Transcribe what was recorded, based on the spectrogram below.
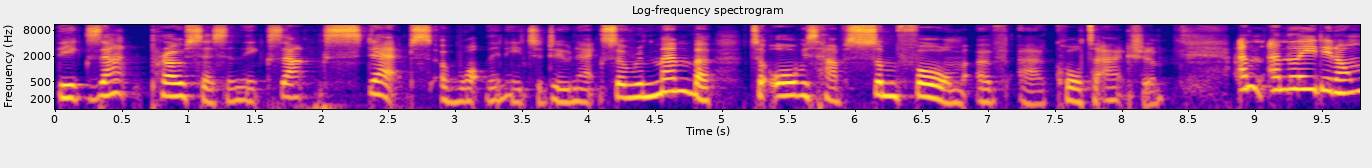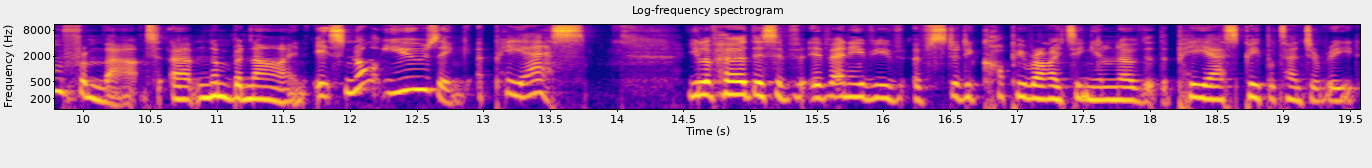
the exact process and the exact steps of what they need to do next. So remember to always have some form of uh, call to action. And, and leading on from that, uh, number nine, it's not using a PS You'll have heard this if, if any of you have studied copywriting, you'll know that the PS, people tend to read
